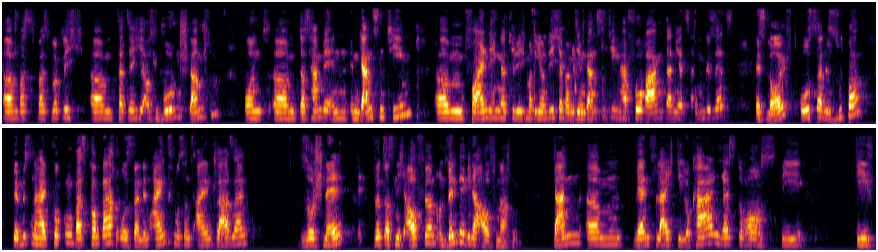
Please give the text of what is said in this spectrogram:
ähm, was, was wirklich ähm, tatsächlich aus dem Boden stampfen. Und ähm, das haben wir in, im ganzen Team, ähm, vor allen Dingen natürlich Marie und ich, aber mit dem ganzen Team hervorragend dann jetzt umgesetzt. Es läuft, Ostern ist super. Wir müssen halt gucken, was kommt nach Ostern. Denn eins muss uns allen klar sein, so schnell wird das nicht aufhören. Und wenn wir wieder aufmachen, dann ähm, werden vielleicht die lokalen Restaurants, die die,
